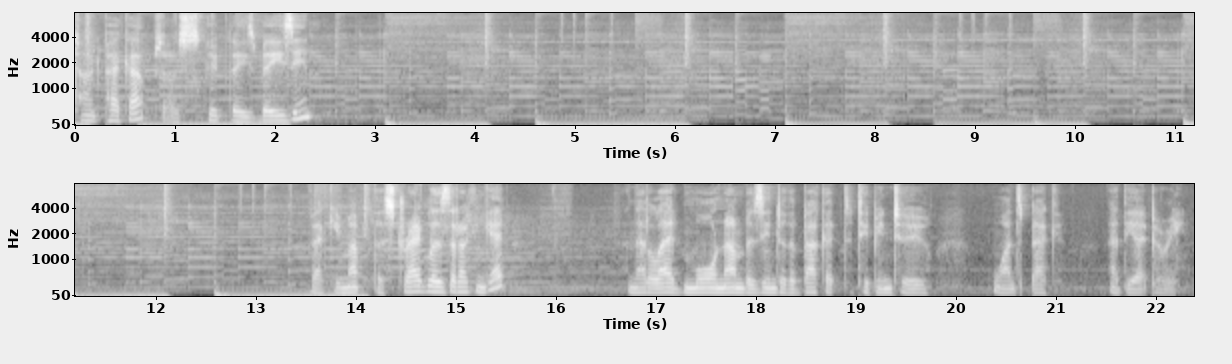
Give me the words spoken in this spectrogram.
Time to pack up, so I scoop these bees in. Vacuum up the stragglers that I can get and that'll add more numbers into the bucket to tip into once back at the apiary.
